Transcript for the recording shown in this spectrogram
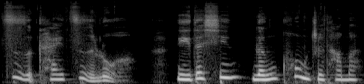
自开自落，你的心能控制它吗？”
